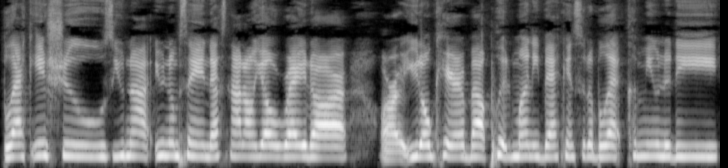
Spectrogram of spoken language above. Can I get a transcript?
black issues. You not you know what I'm saying? That's not on your radar, or you don't care about putting money back into the black community.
